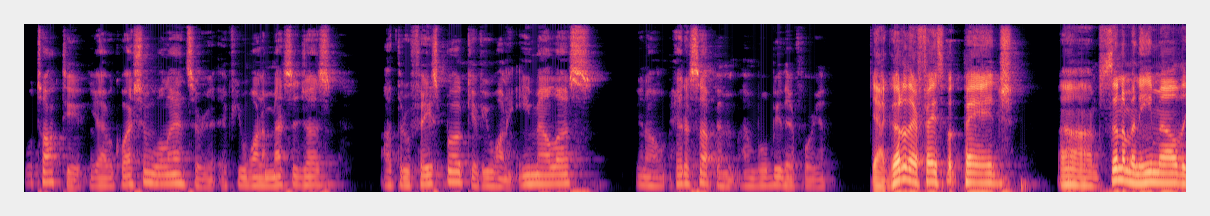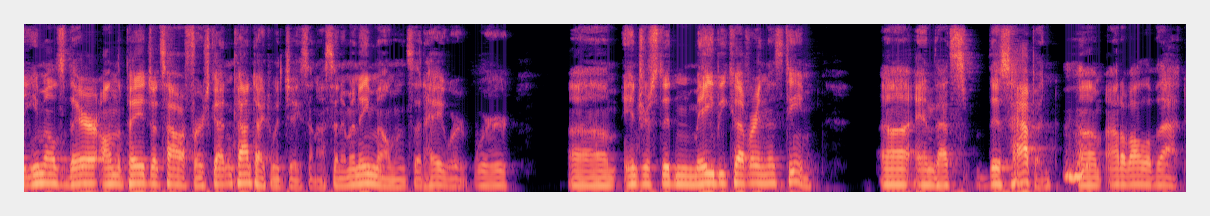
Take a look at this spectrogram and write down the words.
we'll talk to you. You have a question, we'll answer it. If you want to message us uh, through Facebook, if you want to email us, you know, hit us up and, and we'll be there for you. yeah, go to their Facebook page, um, send them an email. The email's there on the page. That's how I first got in contact with Jason. I sent him an email and said, "Hey, we're we're um, interested in maybe covering this team," uh, and that's this happened Mhm. um, out of all of that.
